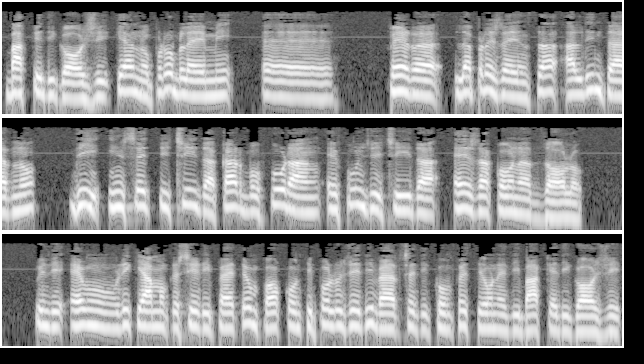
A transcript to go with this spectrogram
bacche di goji che hanno problemi eh, per la presenza all'interno di insetticida carbofuran e fungicida esaconazolo. Quindi è un richiamo che si ripete un po' con tipologie diverse di confezione di bacche di goji.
